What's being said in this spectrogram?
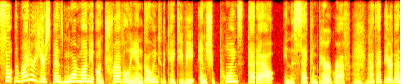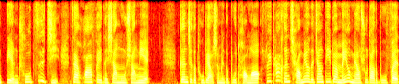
So the writer here spends more money on traveling and going to the KTV, and she points that out in the second paragraph. 她在第二段点出自己在花费的项目上面。跟这个图表上面的不同哦，所以他很巧妙的将第一段没有描述到的部分，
